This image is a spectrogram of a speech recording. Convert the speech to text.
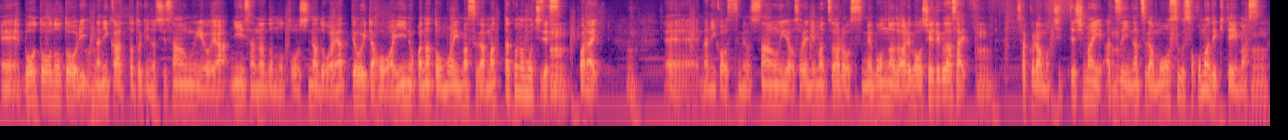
えー冒頭の通り、うん。何かあった時の資産運用や NISA などの投資などはやっておいた方がいいのかなと思いますが全くの無知です、うん。笑い、うんえー何かおすすめの資産運用それにまつわるおすすめ本などあれば教えてください。うん。桜も散ってしまい暑い夏がもうすぐそこまで来ています、うん。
